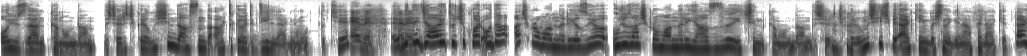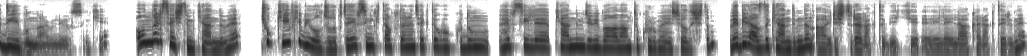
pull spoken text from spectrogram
O yüzden kanondan dışarı çıkarılmış. Şimdi aslında artık öyle değiller ne mutlu ki. Evet, Ee, evet. Bir de Cahit Uçuk var. O da aşk romanları yazıyor. Ucuz aşk romanları yazdığı için kanondan dışarı çıkarılmış. Hiçbir erkeğin başına gelen felaketler değil bunlar biliyorsun ki. Onları seçtim kendime. Çok keyifli bir yolculuktu. Hepsinin kitaplarını tek tek okudum. Hepsiyle kendimce bir bağlantı kurmaya çalıştım. Ve biraz da kendimden ayrıştırarak tabii ki Leyla karakterini.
